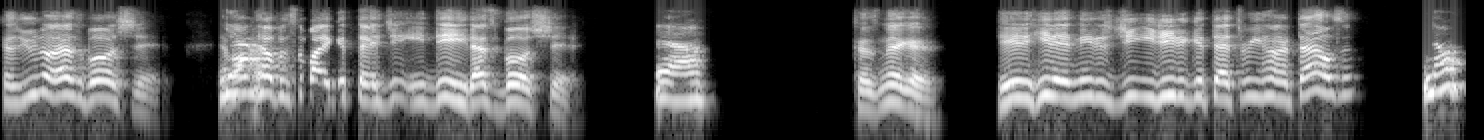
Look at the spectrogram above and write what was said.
because you know that's bullshit. If I'm helping somebody get their GED, that's bullshit. Yeah. Cause nigga, he he didn't need his GED to get that three hundred thousand. No.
